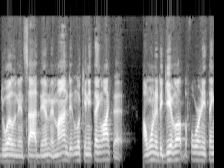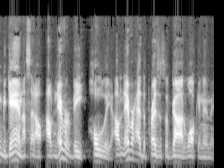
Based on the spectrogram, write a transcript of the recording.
dwelling inside them and mine didn't look anything like that. I wanted to give up before anything began. I said, I'll, I'll never be holy. I'll never have the presence of God walking in me.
